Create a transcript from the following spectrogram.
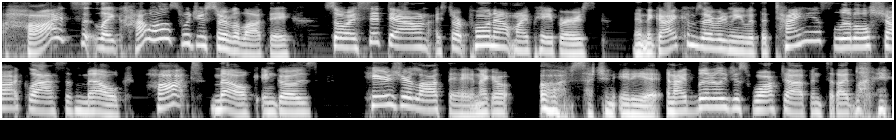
hot? Like, how else would you serve a latte? So I sit down, I start pulling out my papers, and the guy comes over to me with the tiniest little shot glass of milk, hot milk, and goes, Here's your latte. And I go, oh, I'm such an idiot. And I literally just walked up and said, I'd like,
